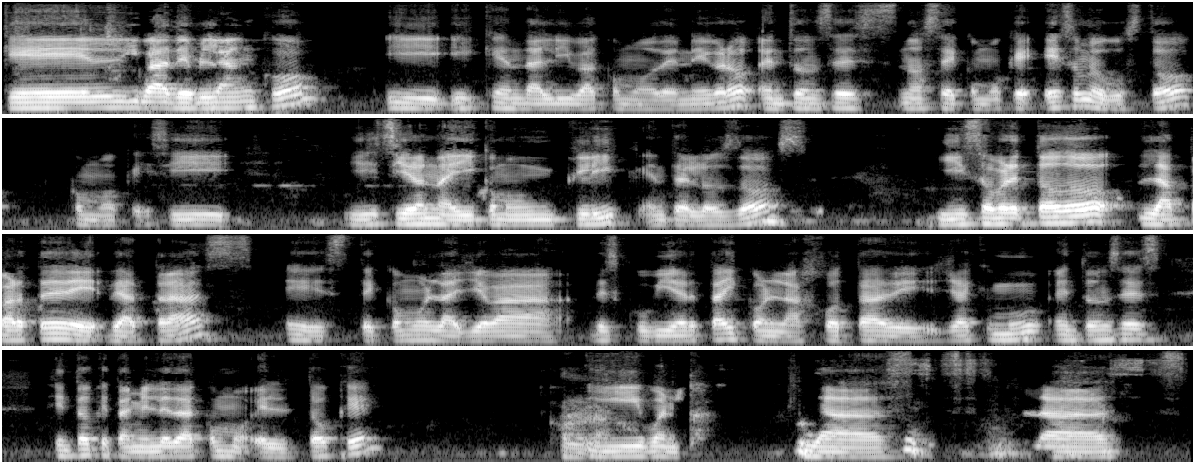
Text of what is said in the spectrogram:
que él iba de blanco y, y Kendall iba como de negro, entonces, no sé, como que eso me gustó, como que sí hicieron ahí como un clic entre los dos, y sobre todo la parte de, de atrás, este, cómo la lleva descubierta y con la J de Jack Moo, entonces siento que también le da como el toque, y bueno, las, las,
